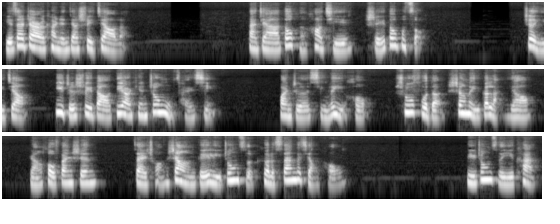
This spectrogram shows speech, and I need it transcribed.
别在这儿看人家睡觉了。大家都很好奇，谁都不走。这一觉一直睡到第二天中午才醒。患者醒了以后，舒服的伸了一个懒腰，然后翻身。在床上给李中子磕了三个响头。李中子一看，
